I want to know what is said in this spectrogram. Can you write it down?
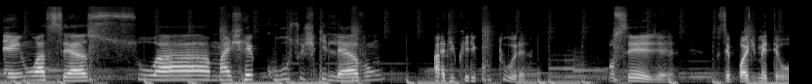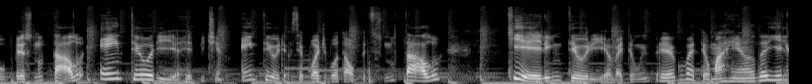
tem o acesso a mais recursos que levam adquirir cultura. Ou seja, você pode meter o preço no talo, em teoria, repetindo, em teoria, você pode botar o preço no talo, que ele, em teoria, vai ter um emprego, vai ter uma renda e ele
